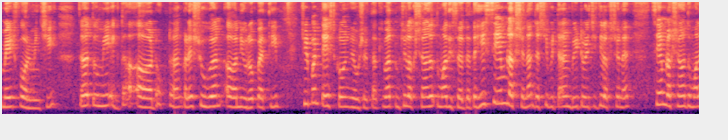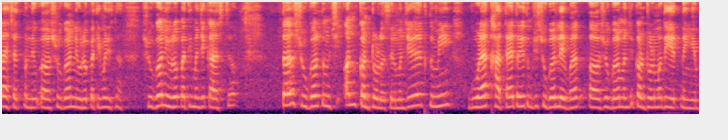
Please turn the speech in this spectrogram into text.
मेटफॉर्मिनची तर तुम्ही एकदा डॉक्टरांकडे शुगर न्युरोपॅथीची न्यूरोपॅथीची पण टेस्ट करून घेऊ शकता किंवा तुमची लक्षणं जर तुम्हाला दिसत तर ही सेम लक्षणं जशी विटॅमिन बी ट्वेल्वची जी लक्षणं आहेत सेम लक्षणं तुम्हाला ह्याच्यात पण न्यू- शुगर न्यूरोपॅथीमध्ये दिसणार. शुगर न्यूरोपॅथी म्हणजे काय असतं? तर शुगर तुमची अनकंट्रोल असेल म्हणजे तुम्ही गोळ्या खाताय तरी तुमची शुगर लेवल शुगर म्हणजे कंट्रोलमध्ये येत नाही आहे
